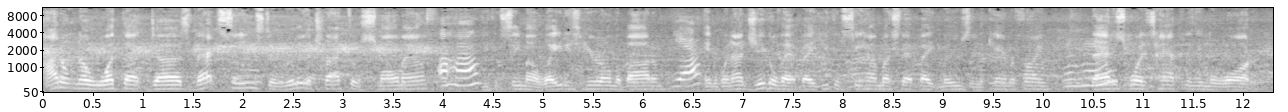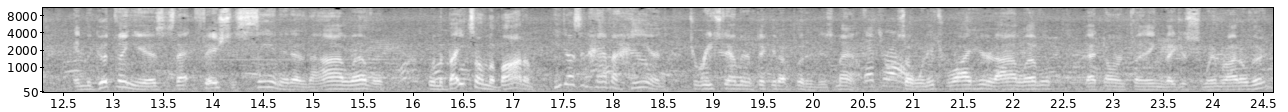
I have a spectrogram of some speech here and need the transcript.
I don't know what that does. That seems to really attract those smallmouth. Uh huh. You can see my weight is here on the bottom. Yeah. And when I jiggle that bait, you can see how much that bait moves in the camera frame. Mm-hmm. That is what is happening in the water. And the good thing is, is that fish is seeing it at an eye level. When the bait's on the bottom, he doesn't have a hand to reach down there and pick it up, put it in his mouth. That's right. So when it's right here at eye level, that darn thing, they just swim right over there,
